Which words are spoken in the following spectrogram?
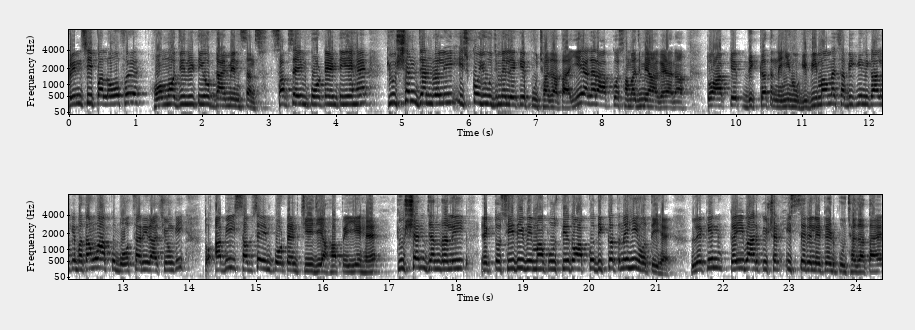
Principle of homogeneity of dimensions सबसे इंपॉर्टेंट ये है क्वेश्चन जनरली इसको यूज़ में लेके पूछा जाता है। ये अगर आपको समझ में आ गया ना तो आपके दिक्कत नहीं होगी। बीमा में सभी की निकाल के बताऊँगा आपको बहुत सारी राशियों की। तो अभी सबसे इंपॉर्टेंट चीज़ यहाँ पे ये है, क्वेश्चन जनरली एक तो सीधी बीमा पूछती है तो आपको दिक्कत नहीं होती है, लेकिन कई बार क्वेश्चन इससे रिलेटेड पूछा जाता है।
